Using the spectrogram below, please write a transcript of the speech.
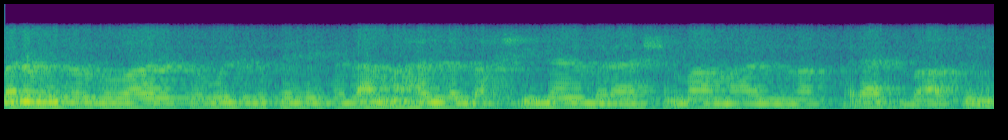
پیغمبر بزرگوار قبول بکنے فلا محل بخشیدن برا شما محل مغفرت باقی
